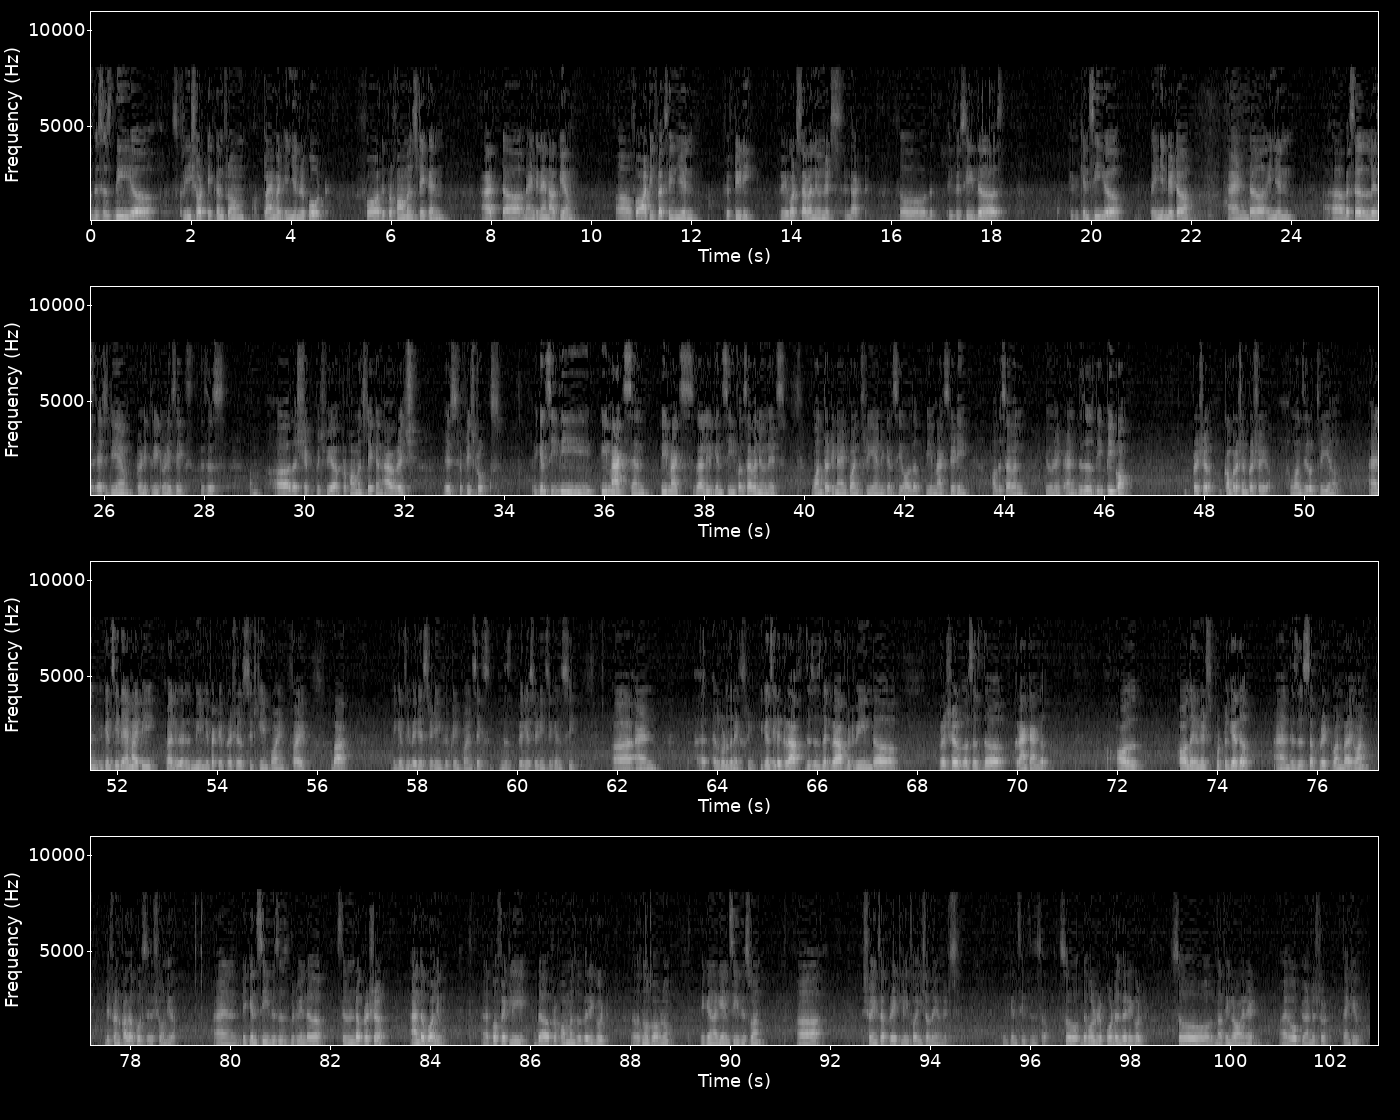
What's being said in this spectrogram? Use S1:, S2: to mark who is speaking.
S1: this is the uh, screenshot taken from climate engine report for the performance taken at uh, 99 rpm uh, for RT Flex engine 50D. We got 7 units in that. So the, if you see the, if you can see here the engine data and uh, engine uh, vessel is HDM 2326. This is um, uh, the ship which we have performance taken average is 50 strokes. You can see the Pmax and Pmax value you can see for 7 units 139.3 and you can see all the Pmax reading of the 7 unit. And this is the PCOM pressure compression pressure here 103 and all. And you can see the MIP value that is mean effective pressure 16.5 bar you can see various reading 15.6 this various readings you can see. Uh, and I'll go to the next screen. You can see the graph. This is the graph between the pressure versus the crank angle. All all the units put together and this is separate one by one. Different color codes are shown here. And you can see this is between the cylinder pressure and the volume. uh, perfectly the performance was very good. There was no problem. You can again see this one uh, showing separately for each of the units. You can see this so the whole report is very good. So nothing wrong in it. I hope you understood. Thank you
